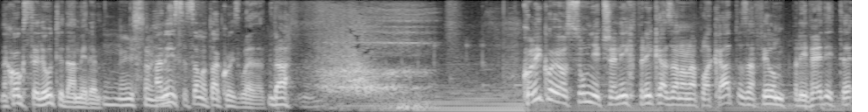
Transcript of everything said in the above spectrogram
Na kog ste ljuti, Damire? Nisam A niste, samo tako izgledate. Da, Koliko je osumnjičenih prikazano na plakatu za film Privedite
